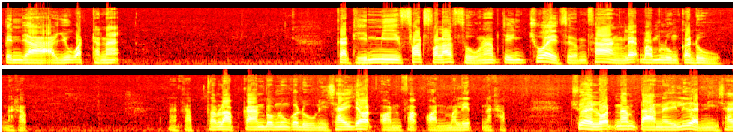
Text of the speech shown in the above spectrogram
เป็นยาอายุวัฒนะกระถินมีฟอสฟอรัสสูงนะครับ จึงช่วยเสริมสร้างและบำรุงกระดูกนะครับ นะครับสำหรับการบำรุงกระดูกนี่ใช้ยอดอ่อนฝักอ่อนเมล็ดนะครับ ช่วยลดน้ำตาลในเลือดนี่ใช้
